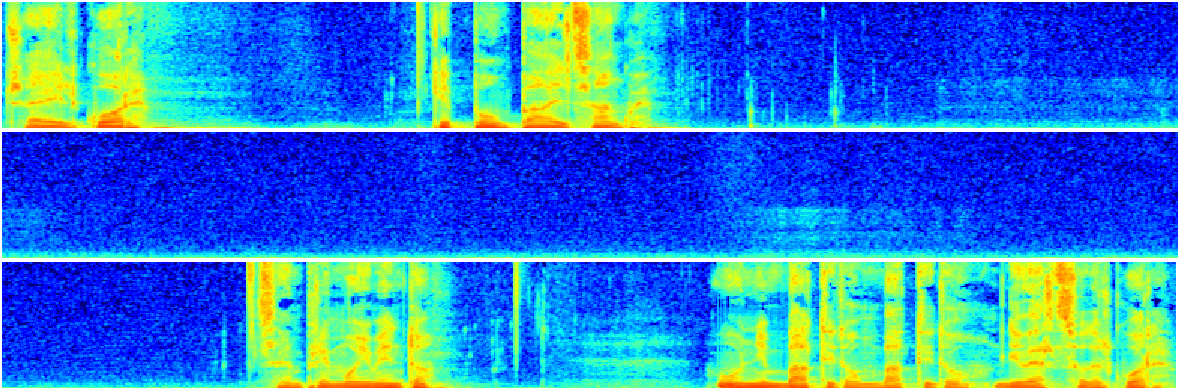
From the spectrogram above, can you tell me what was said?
C'è il cuore che pompa il sangue. Sempre in movimento, ogni battito un battito diverso del cuore.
